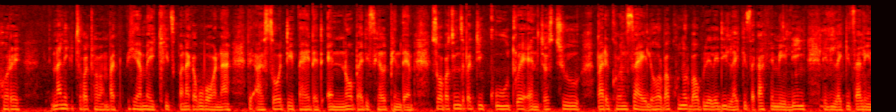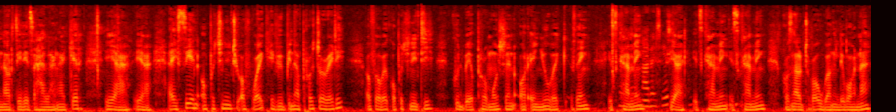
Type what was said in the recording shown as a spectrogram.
Gore nna ne ke tsa batho ba bangwe but here my kids bona ka bo bona they are so divided and nobody's helping them. So ba tshwanetse ba dikutlwe and just to ba reconcile gore ba kgone gore ba bolele di-lucky tsa ka familing le di-lucky tsa lena gore tse di etsagalang akere yeah yeah. I see an opportunity of work. Have you been approached already of a work opportunity? Could be a promotion or a new work thing. It's coming. not as yet. yeah it's coming it's coming. Because na batho ba buang le bona.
